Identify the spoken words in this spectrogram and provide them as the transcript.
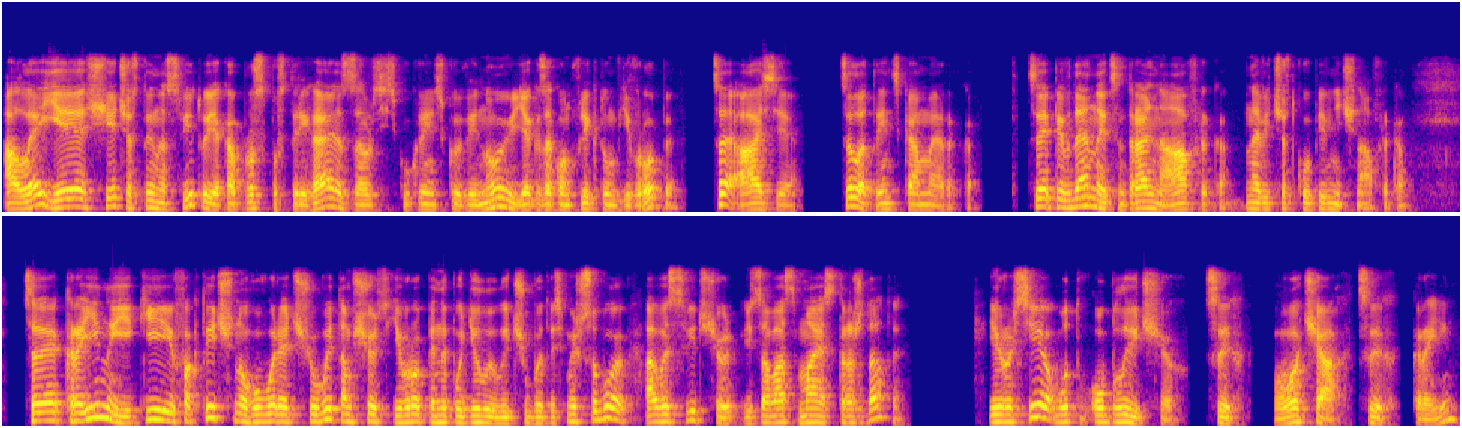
Але є ще частина світу, яка просто спостерігає за російсько-українською війною, як за конфліктом в Європі. Це Азія, це Латинська Америка, це Південна і Центральна Африка, навіть частково Північна Африка. Це країни, які фактично говорять, що ви там щось в Європі не поділили, чубитесь між собою, а весь світ, що і за вас має страждати. І Росія, от в обличчях цих в очах цих країн,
